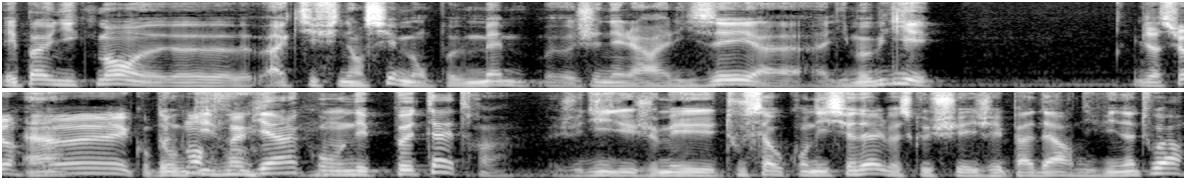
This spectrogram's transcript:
et pas uniquement euh, actifs financiers, mais on peut même euh, généraliser à, l'immobilier. Bien sûr. Hein? Donc dites-vous bien qu'on est peut-être je dis, je mets tout ça au conditionnel parce que je n'ai pas d'art divinatoire,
